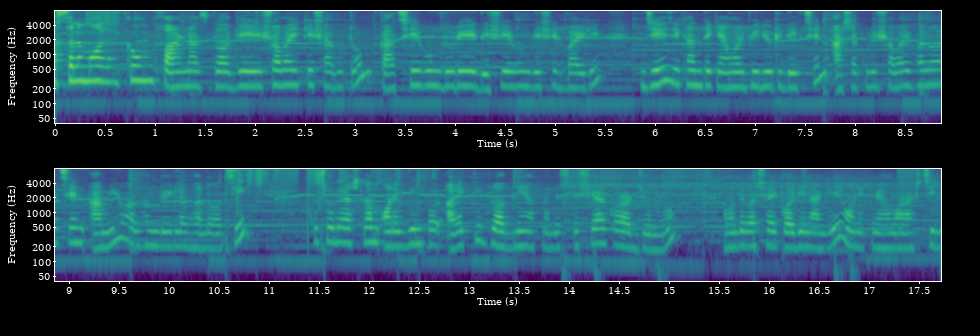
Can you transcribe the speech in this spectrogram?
আসসালামু আলাইকুম, ফারনাস ব্লগে সবাইকে স্বাগতম। কাছে এবং দূরে, দেশে এবং দেশের বাইরে যে যেখান থেকে আমার ভিডিওটি দেখছেন, আশা করি সবাই ভালো আছেন। আমিও আলহামদুলিল্লাহ ভালো আছি। তো চলে আসলাম অনেক দিন পর আরেকটি ব্লগ নিয়ে আপনাদের সাথে শেয়ার করার জন্য। আমাদের বাসায় কয়দিন আগে অনেক মেহমান আসছিল।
